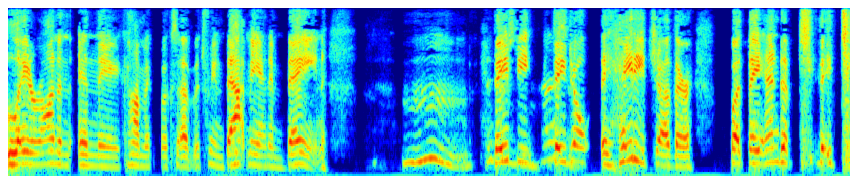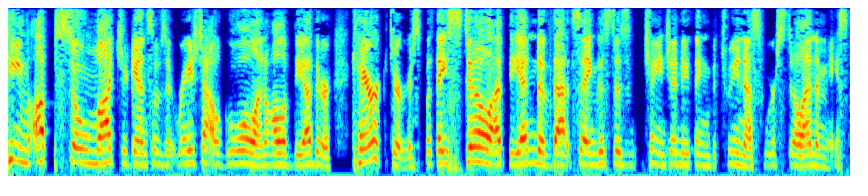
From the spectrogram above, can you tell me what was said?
later on in, in the comic books uh, between Batman and Bane, Mm, they be they don't they hate each other, but they end up te- they team up so much against was it Ra's al Ghul and all of the other characters, but they still at the end of that saying this doesn't change anything between us. We're still enemies.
